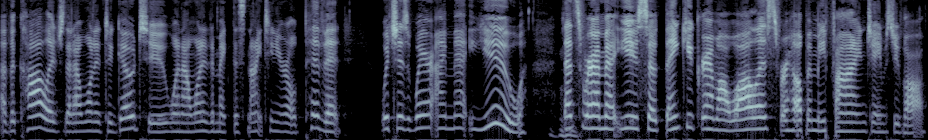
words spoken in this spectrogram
of the college that I wanted to go to when I wanted to make this 19-year-old pivot, which is where I met you. Mm-hmm. That's where I met you. So thank you, Grandma Wallace, for helping me find James Duval.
